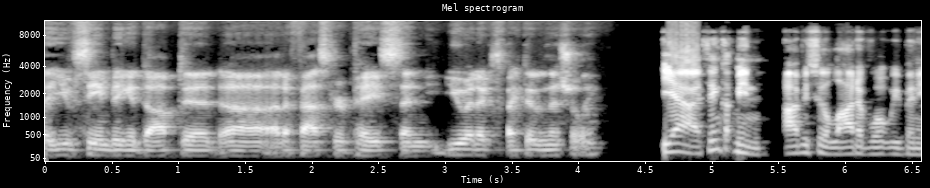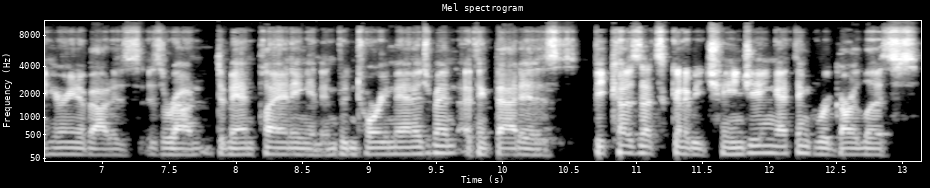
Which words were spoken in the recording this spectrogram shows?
that you've seen being adopted uh, at a faster pace than you had expected initially? Yeah i think i mean obviously a lot of what we've been hearing about is is around demand planning and inventory management. I think that is because that's going to be changing i think regardless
